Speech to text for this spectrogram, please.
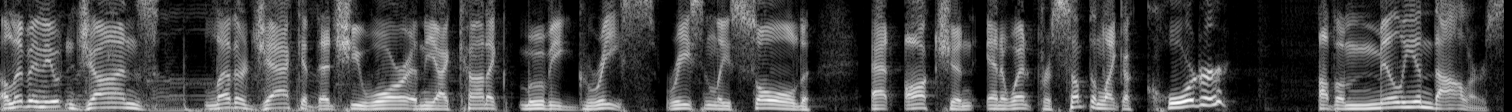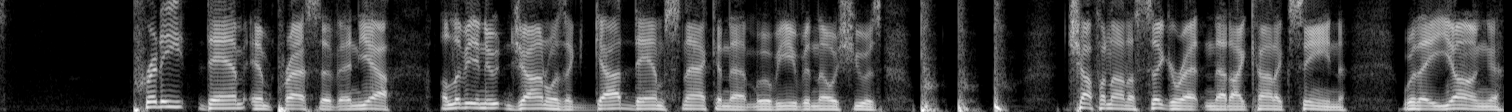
Olivia Newton John's leather jacket that she wore in the iconic movie Grease recently sold at auction, and it went for something like a quarter of a million dollars. Pretty damn impressive. And yeah, Olivia Newton John was a goddamn snack in that movie, even though she was chuffing on a cigarette in that iconic scene with a young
